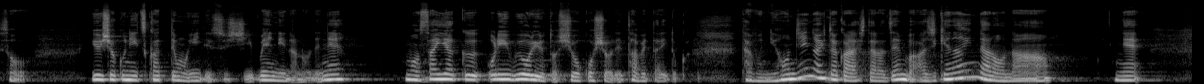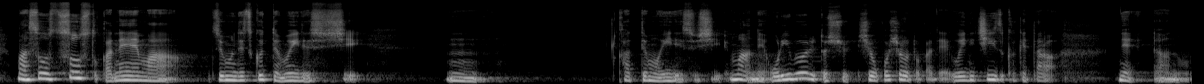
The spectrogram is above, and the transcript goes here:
そう。夕食に使ってもいいですし便利なのでね。もう最悪オリーブオイルと塩コショウで食べたりとか。多分日本人の人からしたら全部味気ないんだろうな。ね。まあソースソースとかね。まあ自分で作ってもいいですし。うん。買ってもいいですし。まあねオリーブオイルと塩コショウとかで上にチーズかけたらねあの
